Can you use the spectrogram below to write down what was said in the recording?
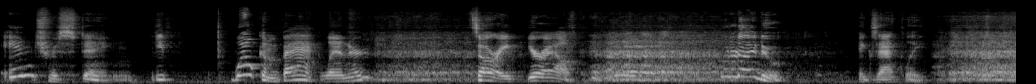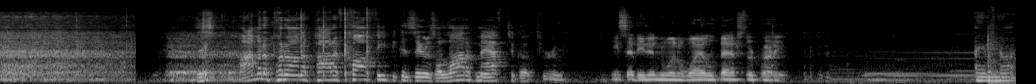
Interesting. You... Welcome back, Leonard. Sorry, you're out. What did I do? Exactly. Listen, I'm going to put on a pot of coffee because there was a lot of math to go through. He said he didn't want a wild bachelor party. I am not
